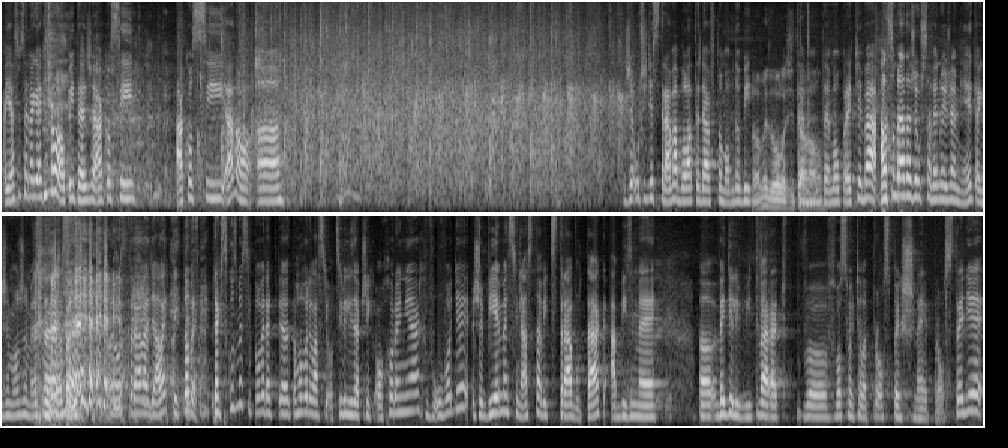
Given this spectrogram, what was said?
Ja som sa tak chcela opýtať, že ako si, ako si, áno, uh, že určite strava bola teda v tom období Veľmi dôležitá, témou, no. témou pre teba. Ale som rada, že už sa venuješ aj mne, takže môžeme sa rozprávať ďalej. Dobre, tak skúsme si povedať, e, hovorila si o civilizačných ochoreniach v úvode, že vieme si nastaviť stravu tak, aby sme vedeli vytvárať v, vo svojom tele prospešné prostredie.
